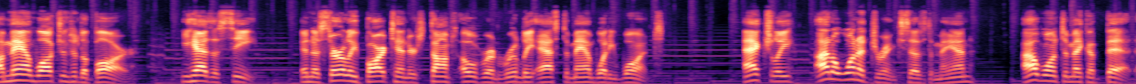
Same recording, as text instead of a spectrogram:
A man walks into the bar. He has a seat, and the surly bartender stomps over and rudely asks the man what he wants. Actually, I don't want a drink, says the man. I want to make a bet.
